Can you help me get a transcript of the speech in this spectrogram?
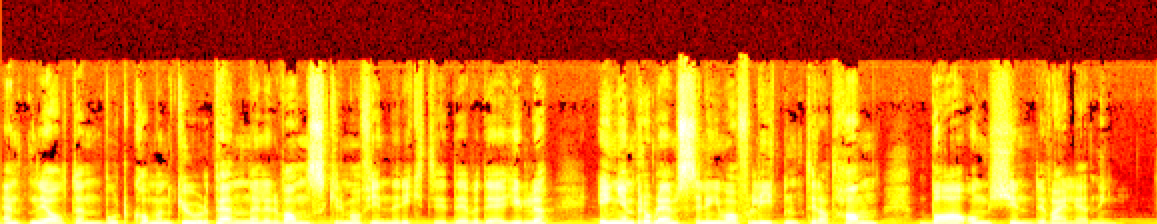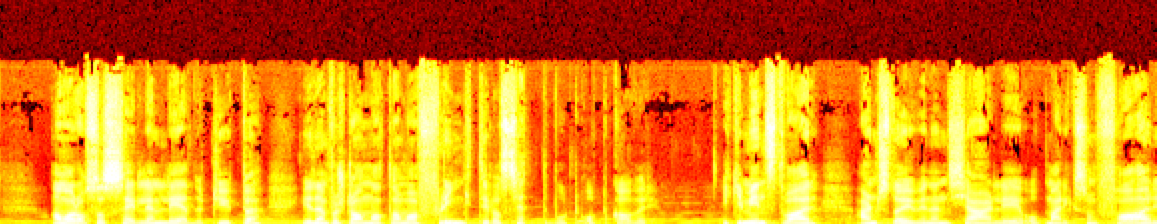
enten det gjaldt en bortkommen kulepenn eller vansker med å finne riktig DVD-hylle. Ingen problemstilling var for liten til at han ba om kyndig veiledning. Han var også selv en ledertype, i den forstand at han var flink til å sette bort oppgaver. Ikke minst var Ernst Øyvind en kjærlig, oppmerksom far,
